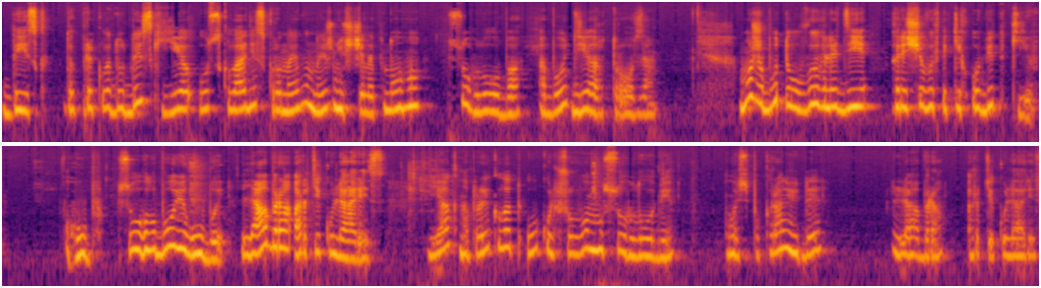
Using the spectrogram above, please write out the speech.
Диск. До прикладу, диск є у складі скроневу нижньощелепного суглоба або діартроза. Може бути у вигляді хрящових таких обідків, губ, суглобові губи, лябра артикуляріс, як, наприклад, у кульшовому суглобі. Ось по краю йде лябра артикуляріс.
